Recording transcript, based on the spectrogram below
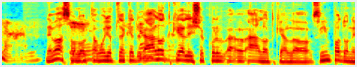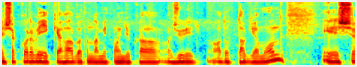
Nem. Nem, azt hallottam, hogy ott neked állat kell, és akkor állat kell a színpadon, és akkor végig kell hallgatnod, amit mondjuk a, a zsűri adott tagja mond, és,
